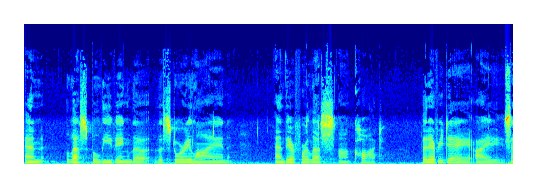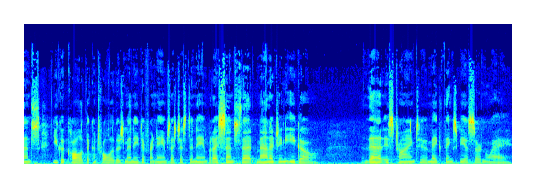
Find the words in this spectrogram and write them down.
and less believing the the storyline, and therefore less uh, caught. But every day I sense, you could call it the controller, there's many different names, that's just a name, but I sense that managing ego that is trying to make things be a certain way,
